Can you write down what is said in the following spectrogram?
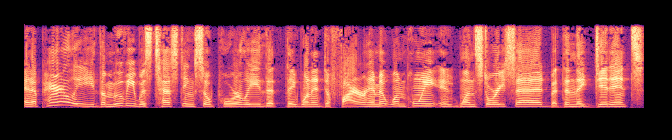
And apparently, the movie was testing so poorly that they wanted to fire him at one point. One story said, but then they didn't.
